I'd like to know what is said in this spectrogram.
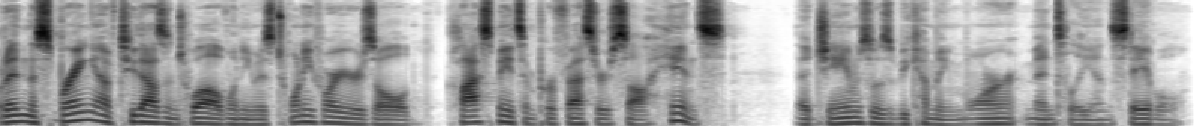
But in the spring of 2012 when he was 24 years old, classmates and professors saw hints that James was becoming more mentally unstable.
